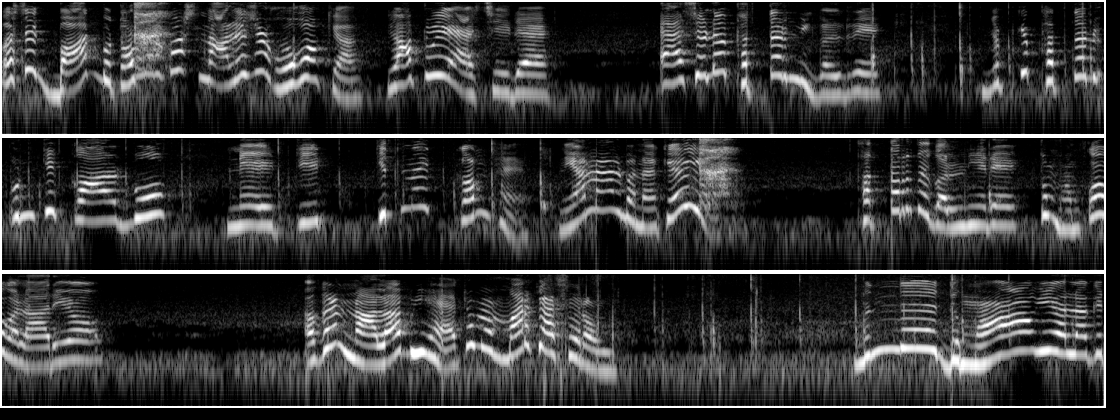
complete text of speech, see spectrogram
वैसे एक बात बताओ, मेरे पास नाले से होगा क्या? या तो ये एसिड है? एसिड और पत्थर निकल रहे जबकि पत्थर उनके कार्बोनेटेड कितने कम है? नया महल बना क्या ये? पत्थर तो गल नहीं रहे। तुम हमको गला रहे हो। अगर नाला भी है तो मैं मर कैसे रहूँ? बंदे, दिमाग ही अलग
